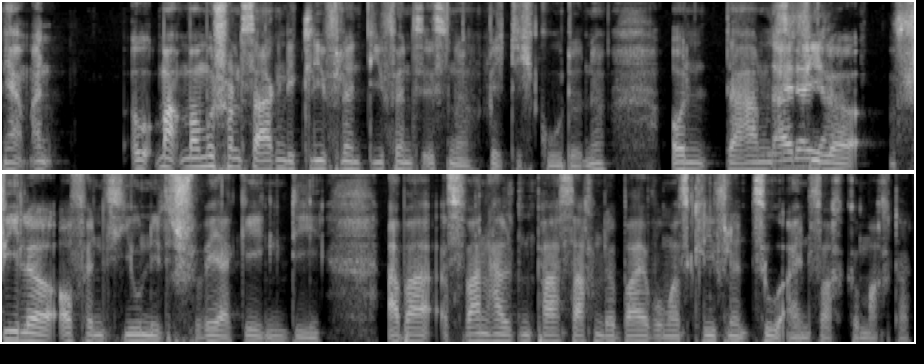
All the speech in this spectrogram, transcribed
Ja, man, oh, man, man, muss schon sagen, die Cleveland Defense ist eine richtig gute, ne? Und da haben Leider, viele, ja. viele Offense Units schwer gegen die. Aber es waren halt ein paar Sachen dabei, wo man es Cleveland zu einfach gemacht hat.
